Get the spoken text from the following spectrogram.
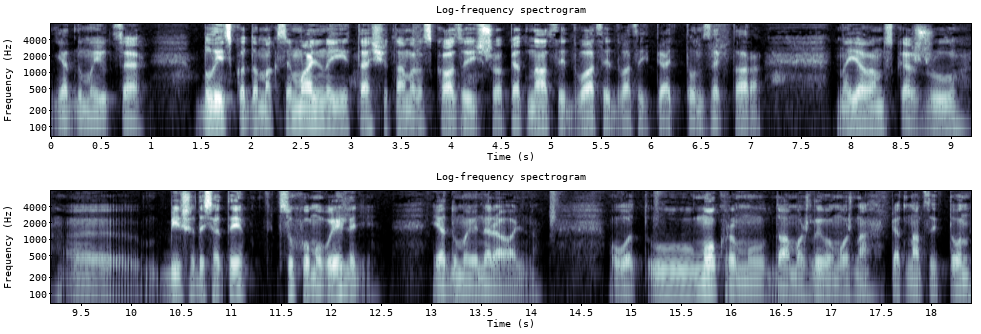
Я думаю, це близько до максимальної. Те, що там розказують, що 15, 20, 25 тонн з гектара. Ну, я вам скажу, е, більше 10 в сухому вигляді, я думаю, нереально. От, у мокрому, да, можливо, можна 15 тонн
